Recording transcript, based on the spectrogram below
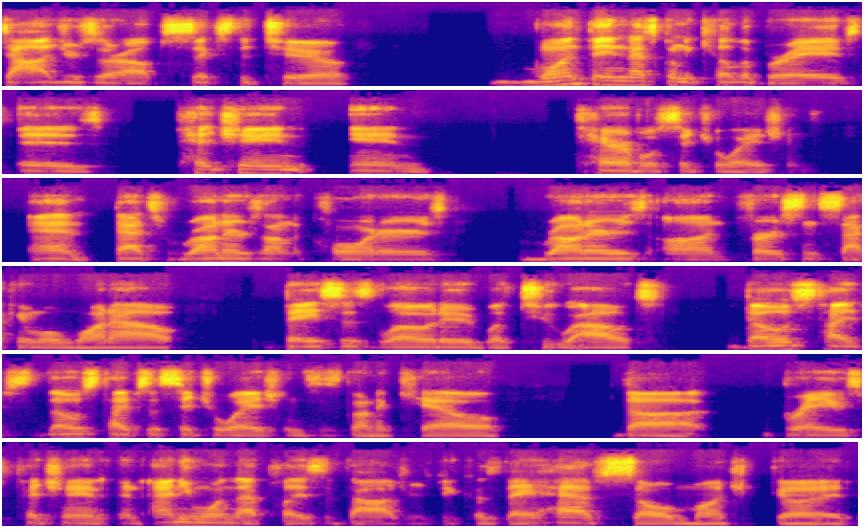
Dodgers are up six to two. One thing that's going to kill the Braves is pitching in terrible situations, and that's runners on the corners, runners on first and second with one out, bases loaded with two outs. Those types, those types of situations is going to kill the Braves pitching and anyone that plays the Dodgers because they have so much good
